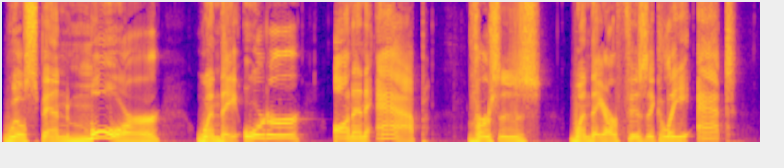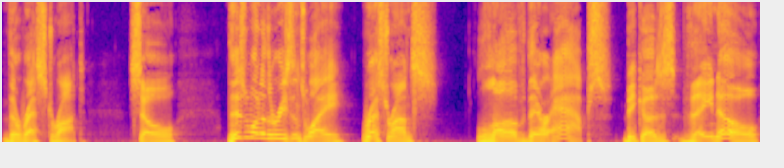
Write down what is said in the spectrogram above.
will spend more when they order on an app versus when they are physically at the restaurant. So, this is one of the reasons why restaurants love their apps because they know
